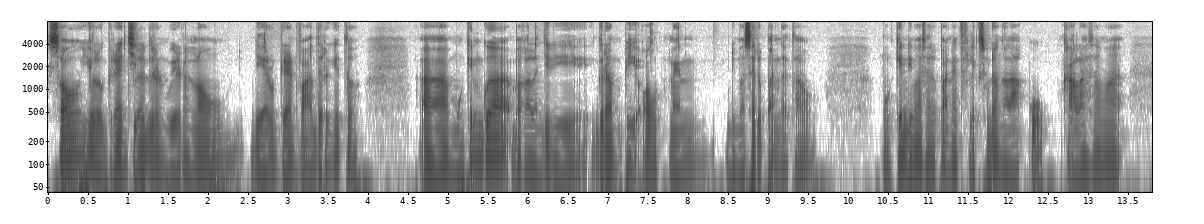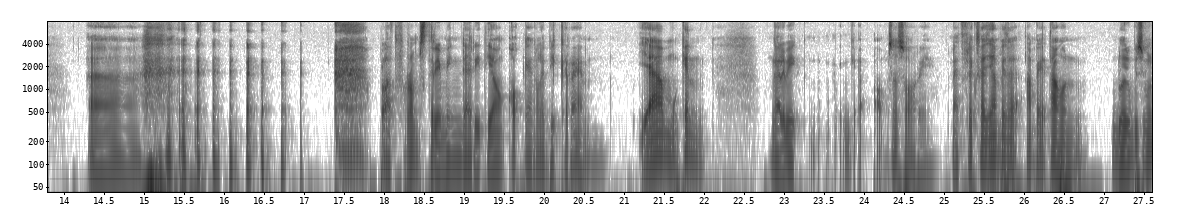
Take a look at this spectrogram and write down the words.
So your grandchildren will know their grandfather gitu uh, mungkin gue bakalan jadi grumpy old man di masa depan gak tahu. Mungkin di masa depan Netflix sudah nggak laku kalah sama uh, platform streaming dari Tiongkok yang lebih keren. Ya mungkin nggak lebih om so sorry. Netflix aja sampai sampai tahun 2019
